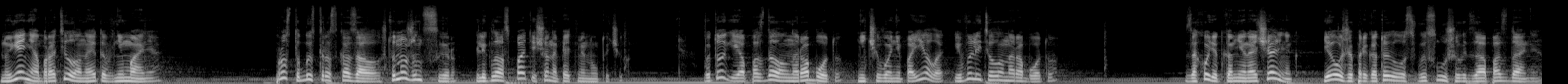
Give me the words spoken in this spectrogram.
но я не обратила на это внимания – Просто быстро сказала, что нужен сыр, и легла спать еще на 5 минуточек. В итоге я опоздала на работу, ничего не поела и вылетела на работу. Заходит ко мне начальник, я уже приготовилась выслушивать за опоздание.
